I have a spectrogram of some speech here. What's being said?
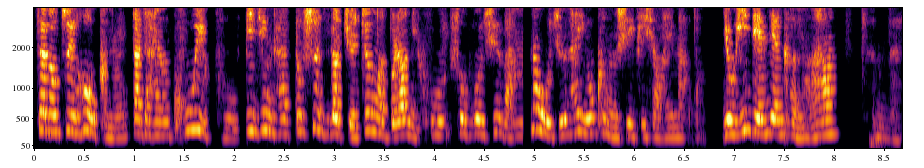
再到最后可能大家还能哭一哭，毕竟他都涉及到绝症了，不让你哭说不过去吧？那我觉得他有可能是一匹小黑马的，有一点点可能哈。很难，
